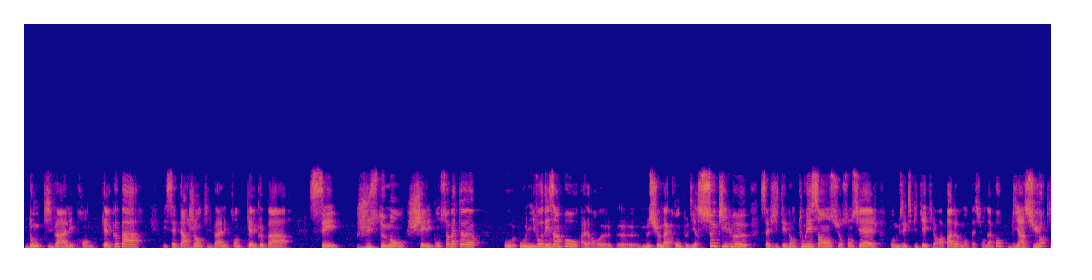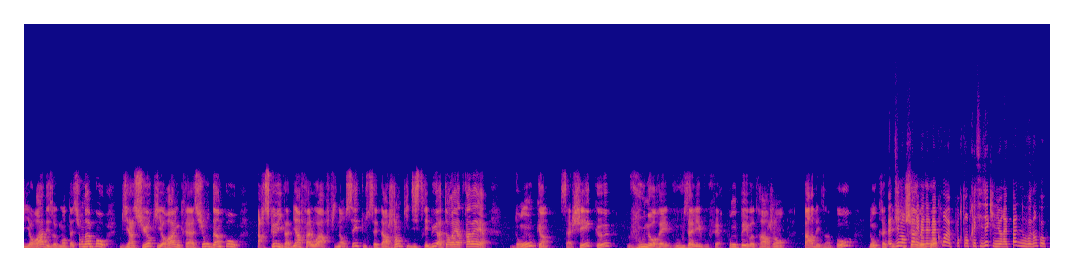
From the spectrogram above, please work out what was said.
donc qui va aller prendre quelque part. Et cet argent qu'il va aller prendre quelque part, c'est justement chez les consommateurs, au, niveau des impôts. Alors, euh, euh, Monsieur Macron peut dire ce qu'il veut, s'agiter dans tous les sens sur son siège pour nous expliquer qu'il n'y aura pas d'augmentation d'impôts. Bien sûr qu'il y aura des augmentations d'impôts. Bien sûr qu'il y aura une création d'impôts parce qu'il va bien falloir financer tout cet argent qui distribue à tort et à travers. Donc, sachez que vous, n'aurez, vous allez vous faire pomper votre argent par des impôts. Donc, réfléchissez Dimanche soir, Emmanuel Macron a pourtant précisé qu'il n'y aurait pas de nouveaux impôts.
